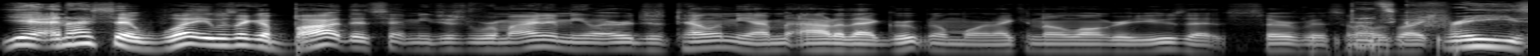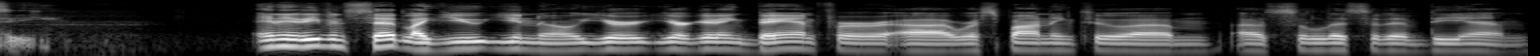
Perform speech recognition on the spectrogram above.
Yeah, and I said, "What?" It was like a bot that sent me, just reminding me or just telling me I'm out of that group no more and I can no longer use that service. And I That's was like, crazy. And it even said like you you know you're you're getting banned for uh, responding to um, a solicitive DM.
